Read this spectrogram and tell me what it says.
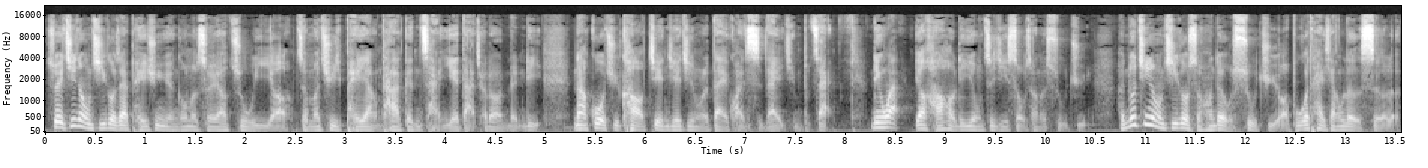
所以金融机构在培训员工的时候要注意哦，怎么去培养他跟产业打交道的能力。那过去靠间接金融的贷款时代已经不在。另外，要好好利用自己手上的数据，很多金融机构手上都有数据哦，不过太像垃圾了。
